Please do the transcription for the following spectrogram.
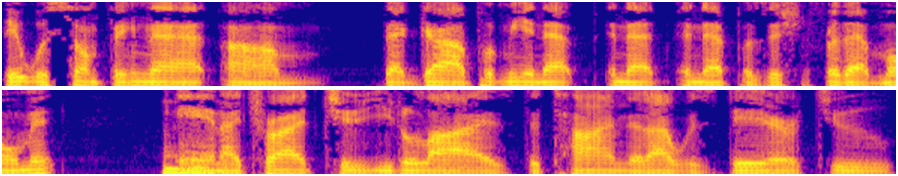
It was something that um, that God put me in that in that in that position for that moment, and I tried to utilize the time that I was there to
